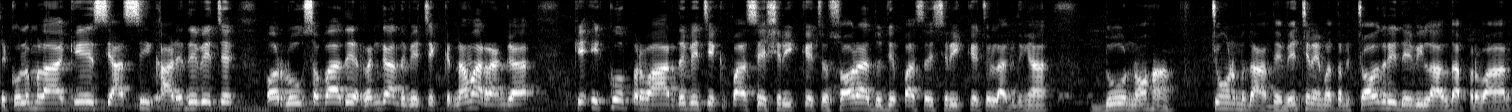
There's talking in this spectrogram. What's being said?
ਤੇ ਕੁੱਲ ਮਿਲਾ ਕੇ ਸਿਆਸੀ ਖਾੜੇ ਦੇ ਵਿੱਚ ਔਰ ਲੋਕ ਸਭਾ ਦੇ ਰੰਗਾਂ ਦੇ ਵਿੱਚ ਇੱਕ ਨਵਾਂ ਰੰਗ ਆ ਕਿ ਇੱਕੋ ਪਰਿਵਾਰ ਦੇ ਵਿੱਚ ਇੱਕ ਪਾਸੇ ਸ਼ਰੀਕੇ ਚੋਂ ਸਹੁਰਾ, ਦੂਜੇ ਪਾਸੇ ਸ਼ਰੀਕੇ ਚੋਂ ਲੱਗਦੀਆਂ ਦੋ ਨੌਹਾਂ ਚੋਣ ਮੈਦਾਨ ਦੇ ਵਿੱਚ ਨੇ। ਮਤਲਬ ਚੌਧਰੀ ਦੇਵੀ ਲਾਲ ਦਾ ਪਰਿਵਾਰ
